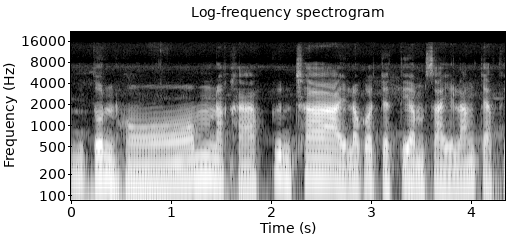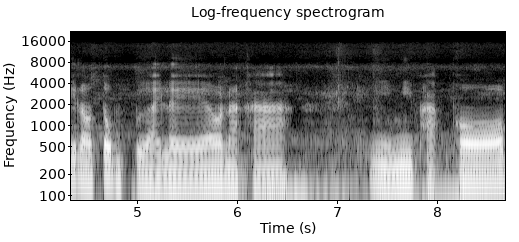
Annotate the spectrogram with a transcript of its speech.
มีต้นหอมนะคะขึ้นช่ายเราก็จะเตรียมใส่หลังจากที่เราต้มเปื่อยแล้วนะคะ นี่มีผักพร้อม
